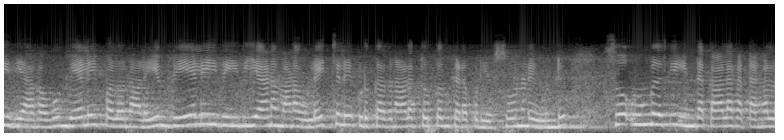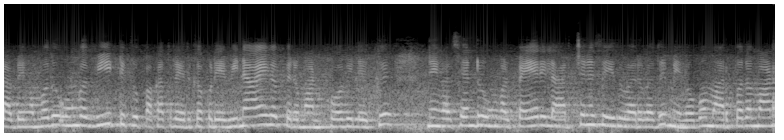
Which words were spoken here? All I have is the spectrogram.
ரீதியாகவும் வேலை பழுனாலையும் வேலை ரீதியான மன உளைச்சலை கொடுக்கறதுனால தூக்கம் கிடக்கூடிய சூழ்நிலை உண்டு. ஸோ உங்களுக்கு இந்த காலகட்டங்கள் அப்படிங்கும்போது உங்கள் வீட்டுக்கு பக்கத்தில் இருக்கக்கூடிய விநாயக பெருமான் கோவிலுக்கு நீங்கள் சென்று உங்கள் பெயரில் அர்ச்சனை செய்து வருவது மிகவும் அற்புதமான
